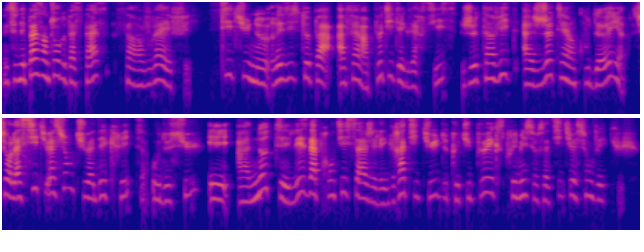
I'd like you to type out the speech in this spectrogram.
Mais ce n'est pas un tour de passe-passe, ça a un vrai effet. Si tu ne résistes pas à faire un petit exercice, je t'invite à jeter un coup d'œil sur la situation que tu as décrite au-dessus et à noter les apprentissages et les gratitudes que tu peux exprimer sur cette situation vécue.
